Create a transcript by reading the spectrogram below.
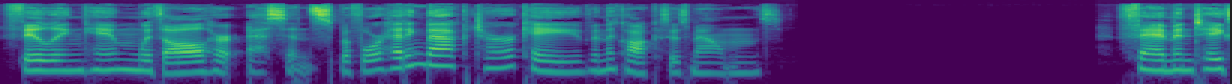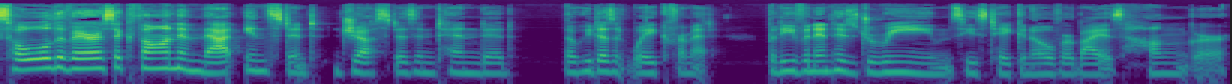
filling him with all her essence before heading back to her cave in the Caucasus Mountains. Famine takes hold of Erysichthon in that instant, just as intended, though he doesn't wake from it. But even in his dreams, he's taken over by his hunger.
